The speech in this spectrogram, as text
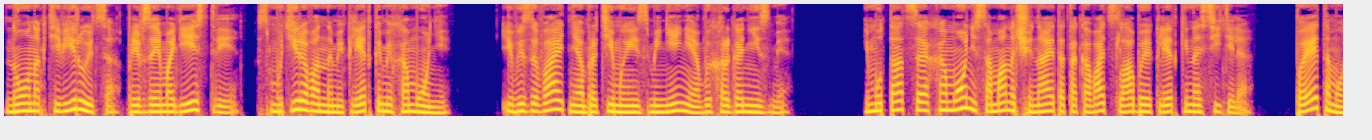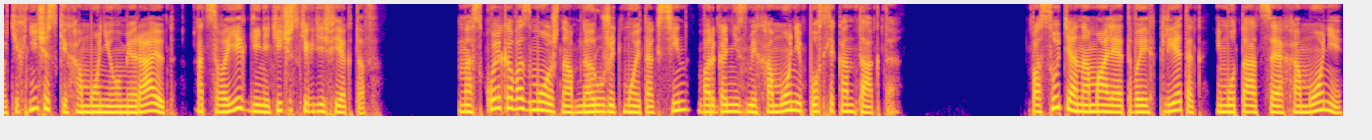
но он активируется при взаимодействии с мутированными клетками хамони и вызывает необратимые изменения в их организме. И мутация хамони сама начинает атаковать слабые клетки носителя. Поэтому технически хамони умирают от своих генетических дефектов. Насколько возможно обнаружить мой токсин в организме хамони после контакта? По сути, аномалия твоих клеток и мутация хамони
